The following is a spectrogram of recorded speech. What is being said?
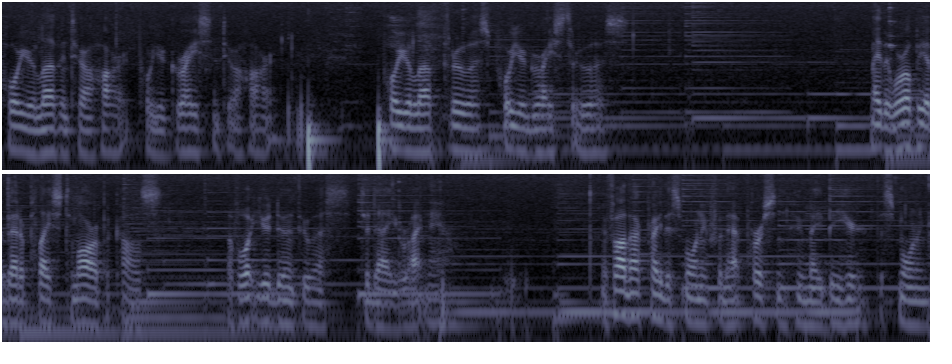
Pour your love into our heart. Pour your grace into our heart. Pour your love through us. Pour your grace through us. May the world be a better place tomorrow because of what you're doing through us today, right now. And Father, I pray this morning for that person who may be here this morning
